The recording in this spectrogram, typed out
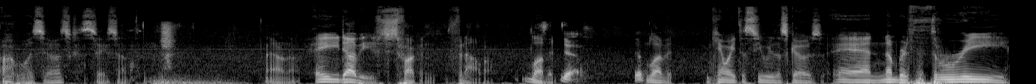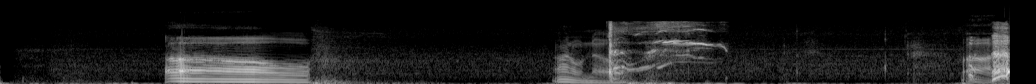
what was it? I was gonna say something. I don't know. AEW is just fucking phenomenal. Love it. Yeah. Love it. I can't wait to see where this goes. And number three. Oh. I don't know.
